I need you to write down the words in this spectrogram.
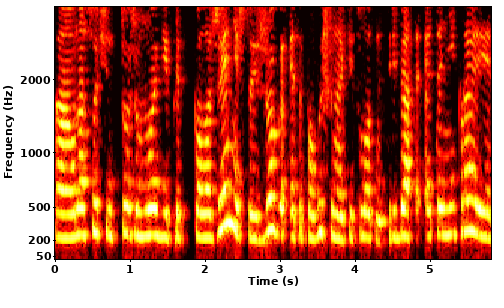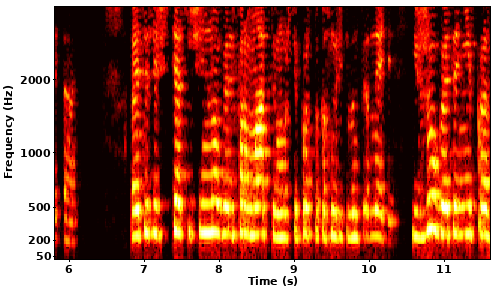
а, у нас очень тоже многие предположения, что изжога – это повышенная кислотность. Ребята, это не про это. Это здесь сейчас очень много информации, вы можете просто посмотреть в интернете. Изжога – это не про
